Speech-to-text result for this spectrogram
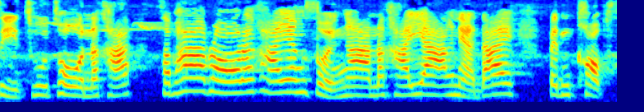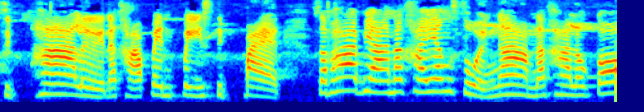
สีชูโทนนะคะ สภาพล้อนะคะยังสวยงามนะคะ ยางเนี่ยได้เป็นขอบ 15 เลยนะคะ เป็นปี 18 สภาพยางนะคะยังสวยงามนะคะ แล้วก็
